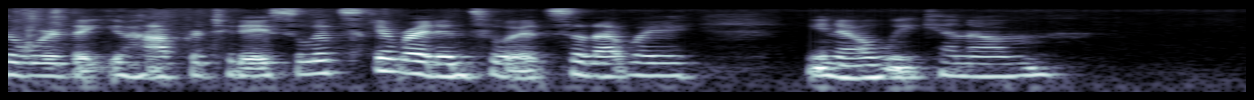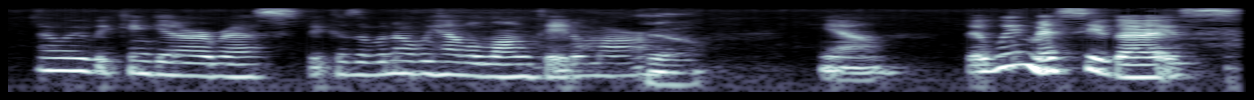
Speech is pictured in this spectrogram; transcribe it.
the word that you have for today. So let's get right into it so that way, you know, we can um that way we can get our rest because I know we have a long day tomorrow. Yeah. Yeah. But we miss you guys.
